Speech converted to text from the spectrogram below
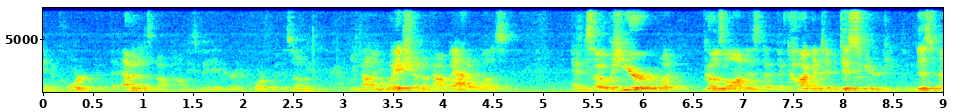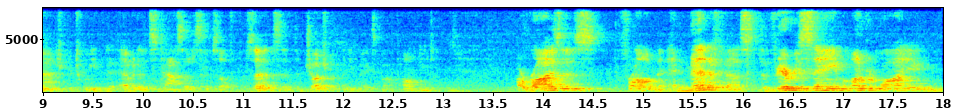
in accord, with the evidence about Pompey's behavior in accord with his own evaluation of how bad it was. And so here, what goes on is that the cognitive disunity, the mismatch between the evidence Tacitus himself presents and the judgment that he makes about Pompey, arises from and manifest the very same underlying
